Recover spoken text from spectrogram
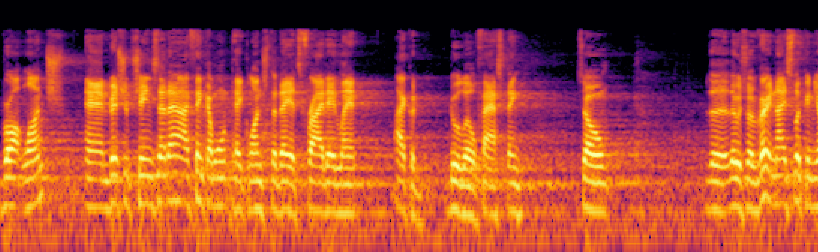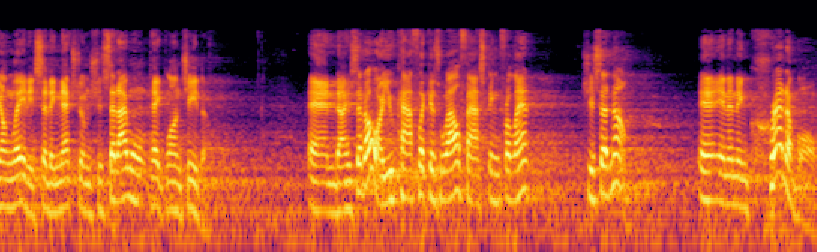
brought lunch, and Bishop Sheen said, ah, I think I won't take lunch today. It's Friday, Lent. I could do a little fasting. So the, there was a very nice looking young lady sitting next to him. She said, I won't take lunch either. And he said, Oh, are you Catholic as well, fasting for Lent? She said, No. In, in an incredible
